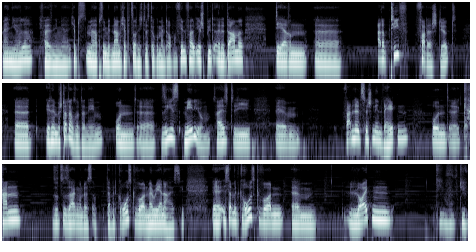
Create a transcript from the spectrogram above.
Manuela? Ich weiß nicht mehr. Ich hab's, hab's nicht mit Namen. Ich habe jetzt auch nicht das Dokument auf. Auf jeden Fall, ihr spielt eine Dame, deren äh, Adoptivvater stirbt äh, in einem Bestattungsunternehmen und äh, sie ist Medium. Das heißt, sie ähm, wandelt zwischen den Welten und äh, kann sozusagen, und ist damit groß geworden, Mariana heißt sie, äh, ist damit groß geworden, ähm, Leuten die, die,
